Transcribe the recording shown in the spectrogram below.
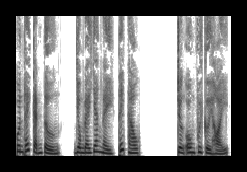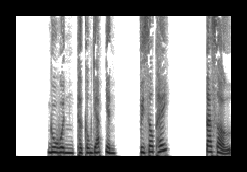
Huynh thấy cảnh tượng, dòng đại giang này thế nào? Trần Ôn vui cười hỏi. Ngu Huynh thật không dám nhìn. Vì sao thế? Ta sợ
